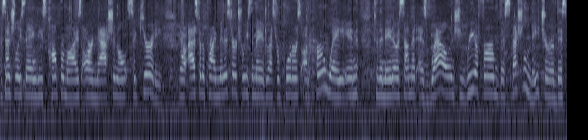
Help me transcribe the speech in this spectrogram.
essentially saying these compromise our national security. Now, as for the Prime Minister, Theresa May addressed reporters on her way in to the NATO summit as well, and she reaffirmed the special nature of this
